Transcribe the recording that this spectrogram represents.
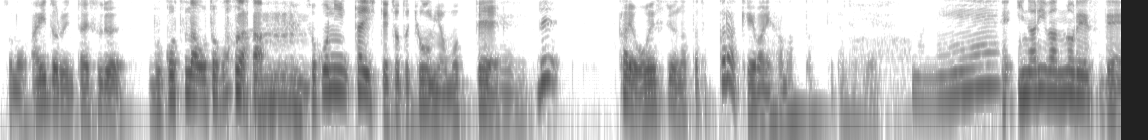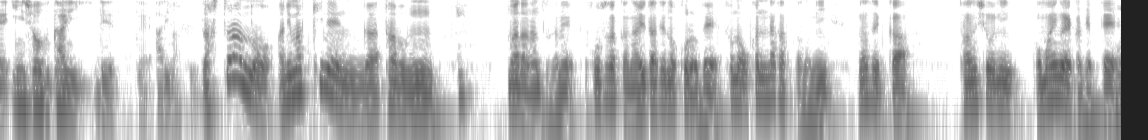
そのアイドルに対する武骨な男がうん。そこに対してちょっと興味を持って、え。で彼を応援するようになったとこから競馬にはまったっていう感じですね。もうねえ稲荷湾のレースで印象深いレースってあります？ラストランの有馬記念が多分えまだなんていうんですかね放送作家成り立ての頃でそんなお金なかったのになぜか単勝に5万円ぐらいかけて。で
